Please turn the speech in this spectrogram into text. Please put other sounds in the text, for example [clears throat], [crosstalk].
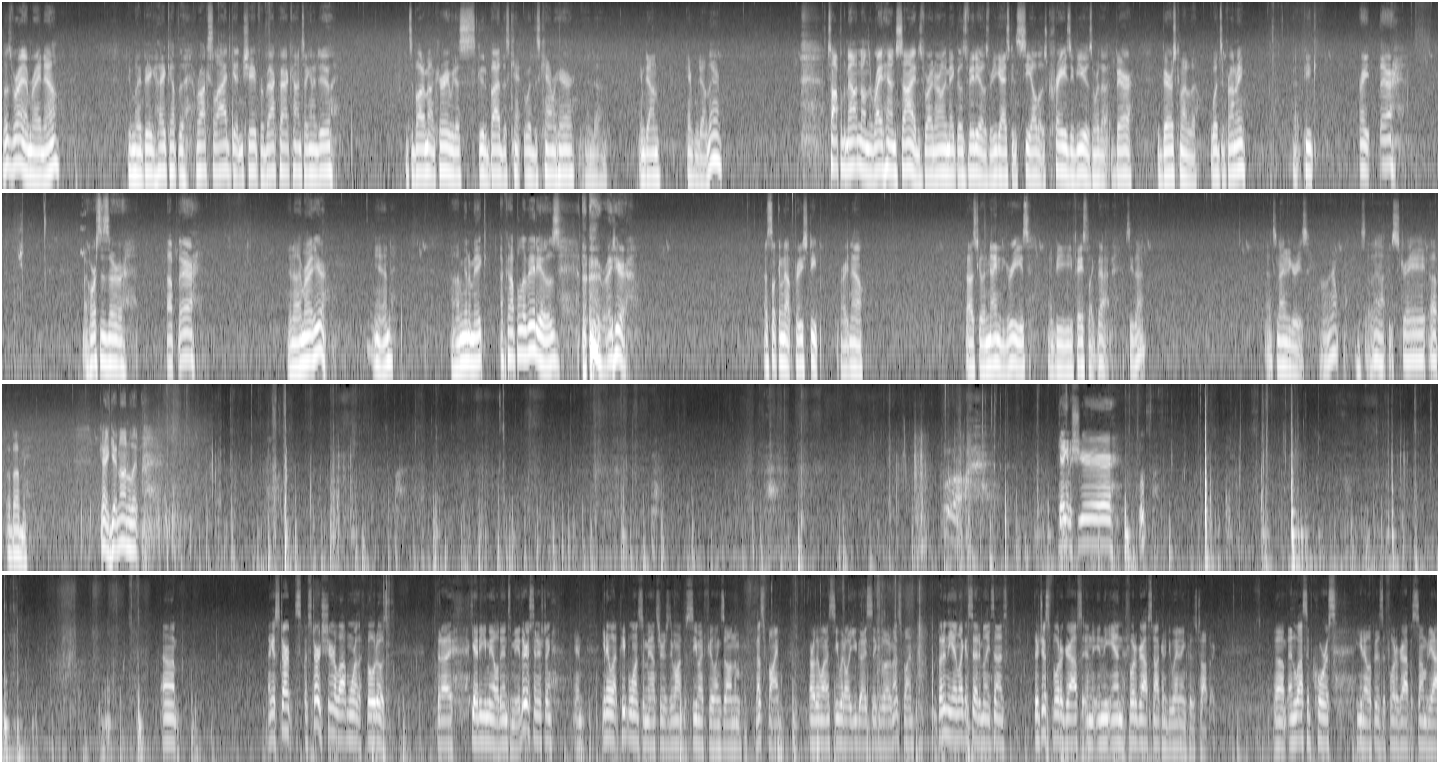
That's where I am right now. Do my big hike up the rock slide, get in shape for backpack hunt I'm gonna do. It's about Mount Currie. We just scooted by this with this camera here and um, came down, came from down there. [sighs] Top of the mountain on the right hand side is where I normally make those videos where you guys can see all those crazy views and where the bear, the bears come out of the woods in front of me. That peak right there. My horses are up there and I'm right here. And I'm gonna make a couple of videos [clears throat] right here. That's looking up pretty steep right now. If I was going 90 degrees, I'd be faced like that. See that? That's 90 degrees. So that is straight up above me. Okay, getting on with it. Okay, gonna share. Whoop. Um, I'm start. I've started sharing a lot more of the photos that I get emailed into me. They're just interesting, and you know what? People want some answers. They want to see my feelings on them. That's fine. Or they want to see what all you guys think about them. That's fine. But in the end, like I said a million times, they're just photographs, and in the end, photograph's not going to do anything for this topic. Um, unless, of course, you know, if it was a photograph of somebody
